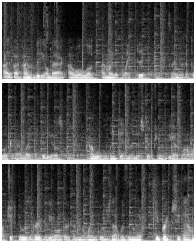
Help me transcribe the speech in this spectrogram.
I, if I find the video back, I will look, I might have liked it, so I just have to look at my liked videos. I will link it in the description if you guys want to watch it. It was a great video other than the language that was in there. He breaks you down,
